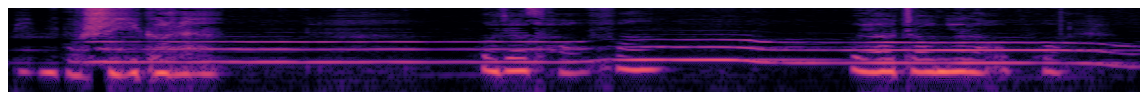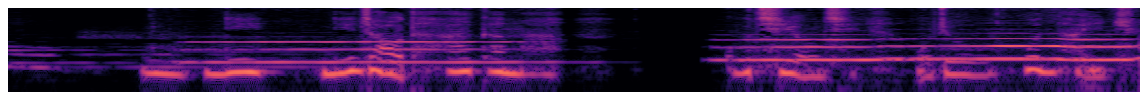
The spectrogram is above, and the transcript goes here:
并不是一个人。我叫曹芳，我要找你老婆。你你你找她干嘛？鼓起勇气，我就问他一句：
